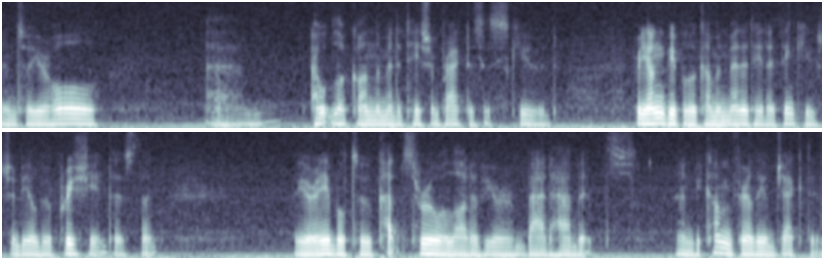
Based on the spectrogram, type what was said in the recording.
And so your whole um, outlook on the meditation practice is skewed. For young people who come and meditate, I think you should be able to appreciate this, that you're able to cut through a lot of your bad habits and become fairly objective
